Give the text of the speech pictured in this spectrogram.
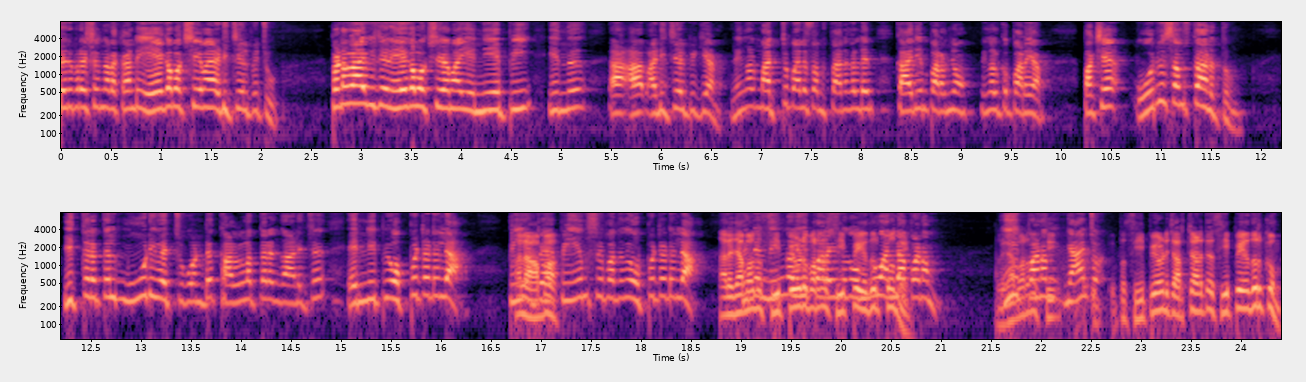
ഡെലിബറേഷൻ നടക്കാണ്ട് ഏകപക്ഷീയമായി അടിച്ചേൽപ്പിച്ചു. പിണറായി വിജയൻ ഏകപക്ഷീയമായി എൻ എ പി ഇന്ന് അടിച്ചേൽപ്പിക്കുകയാണ്. നിങ്ങൾ മറ്റു പല സംസ്ഥാനങ്ങളുടെയും കാര്യം പറഞ്ഞോ? നിങ്ങൾക്ക് പറയാം. പക്ഷേ ഒരു സംസ്ഥാനത്തും ഇത്തരത്തിൽ മൂടി വെച്ചുകൊണ്ട് കള്ളത്തരം കാണിച്ച് എൻ ഇ പി ഒപ്പിട്ടിട്ടില്ല. പി- എം ശ്രീ പദ്ധതി ഒപ്പിട്ടിട്ടില്ല. അല്ല. പണം ഈ പണം. ഞാൻ സി- ചോ- ഇപ്പൊ സി പി ചർച്ച നടത്തിയ സി പി എതിർക്കും.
